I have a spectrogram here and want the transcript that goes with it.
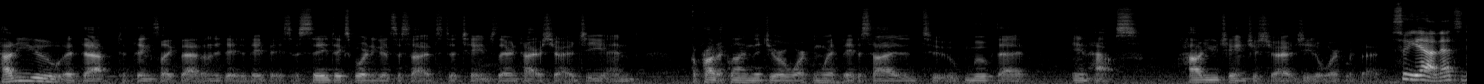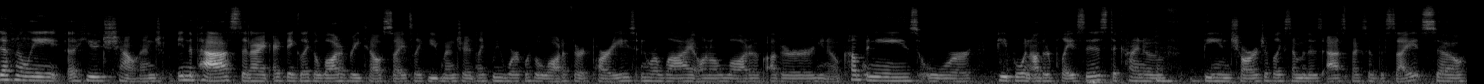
How do you adapt to things like that on a day-to-day basis? Say Dick's Sporting Goods decides to change their entire strategy and a product line that you were working with, they decided to move that in-house. How do you change your strategy to work with that? So yeah, that's definitely a huge challenge. In the past, and I, I think like a lot of retail sites, like you mentioned, like we work with a lot of third parties and rely on a lot of other, you know, companies or people in other places to kind of be in charge of like some of those aspects of the site. So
